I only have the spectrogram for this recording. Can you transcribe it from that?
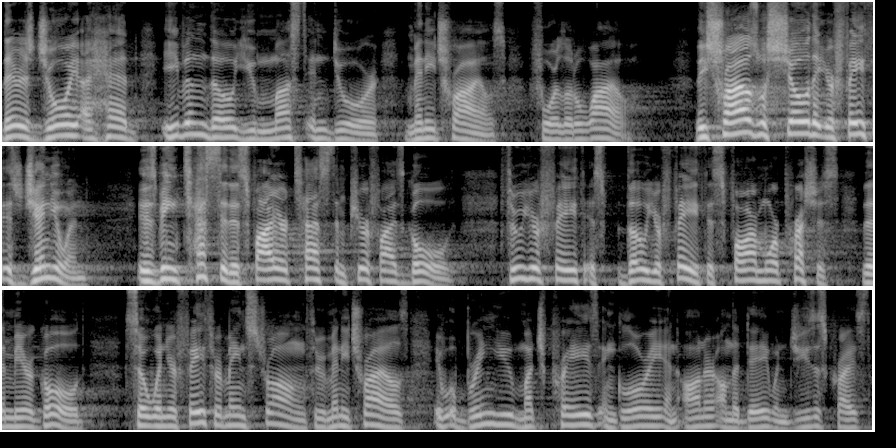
there is joy ahead, even though you must endure many trials for a little while. These trials will show that your faith is genuine. It is being tested as fire tests and purifies gold. Through your faith, is, though your faith is far more precious than mere gold, so when your faith remains strong through many trials, it will bring you much praise and glory and honor on the day when Jesus Christ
